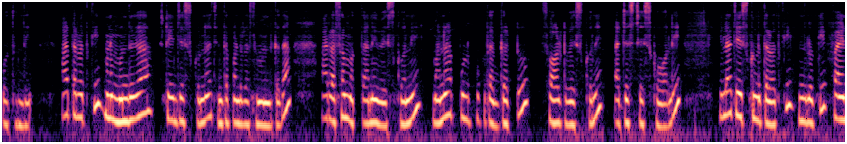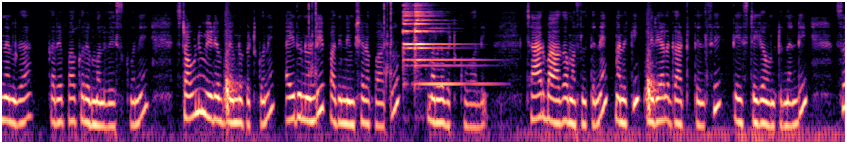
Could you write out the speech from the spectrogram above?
పోతుంది. ఆ తర్వాతకి మనం ముందుగా స్టేన్ చేసుకున్న చింతపండు రసం ఉంది కదా ఆ రసం మొత్తాన్ని వేసుకొని మన పులుపుకు తగ్గట్టు సాల్ట్ వేసుకొని అడ్జస్ట్ చేసుకోవాలి. ఇలా చేసుకున్న తర్వాతకి ఇందులోకి ఫైనల్గా కరివేపాకు రెమ్మలు వేసుకొని స్టవ్ని మీడియం ఫ్లేమ్లో పెట్టుకొని ఐదు నుండి పది నిమిషాల పాటు మరగబెట్టుకోవాలి. చారు బాగా మసులుతూనే మనకి మిరియాల ఘాటు తెలిసి టేస్టీగా ఉంటుందండి. సో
